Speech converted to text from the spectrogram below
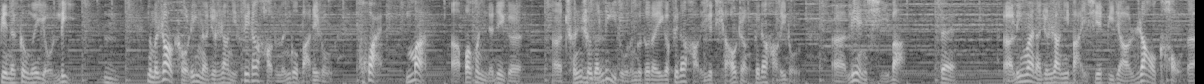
变得更为有力。嗯，那么绕口令呢，就是让你非常好的能够把这种快慢啊，包括你的这个呃唇舌的力度，能够得到一个非常好的一个调整，非常好的一种呃练习吧。对，呃，另外呢，就是让你把一些比较绕口的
